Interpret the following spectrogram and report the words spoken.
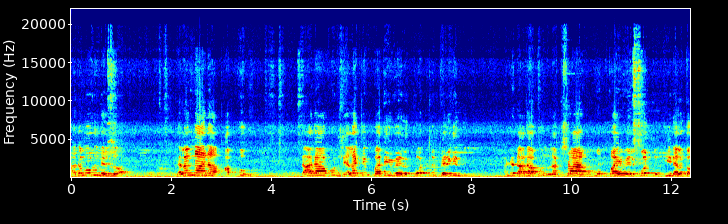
పదమూడు నెలల్లో తెలంగాణ అప్పు దాదాపు నెలకి పదివేలు కోట్లు పెరిగింది. అంటే దాదాపు లక్ష ముప్పై వేల కోట్లు ఈ నెలతో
